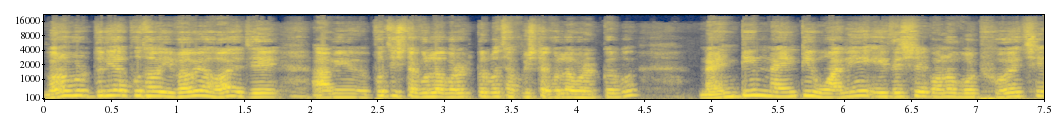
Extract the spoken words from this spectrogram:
গণভোট দুনিয়ার কোথাও এইভাবে হয় যে আমি পঁচিশটা গোল্লা ভরাট করব, ছাব্বিশটা গোল্লা ভরাট করব। নাইনটিন নাইনটি ওয়ানে এই দেশে গণভোট হয়েছে,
